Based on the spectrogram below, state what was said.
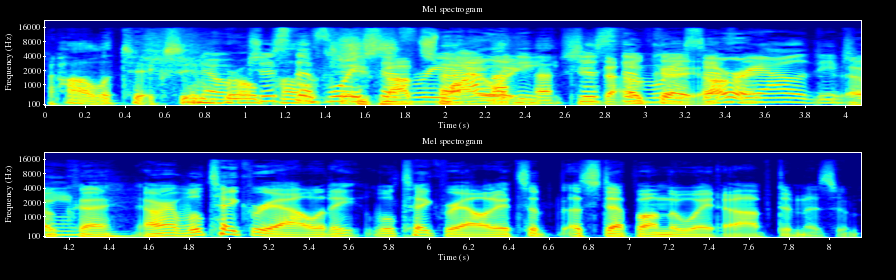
politics in no, world just politics. the voice She's of reality reality. Just the okay, voice of reality, Gene. Okay. All right. We'll take reality. We'll take reality. It's a, a step on the way to optimism.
